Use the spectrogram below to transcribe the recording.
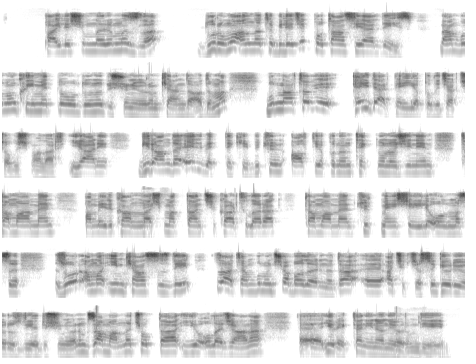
paylaşımlarımızla durumu anlatabilecek potansiyeldeyiz. Ben bunun kıymetli olduğunu düşünüyorum kendi adıma. Bunlar tabii peyderpey yapılacak çalışmalar. Yani bir anda elbette ki bütün altyapının, teknolojinin tamamen Amerikanlaşmaktan çıkartılarak tamamen Türk menşeili olması zor ama imkansız değil. Zaten bunun çabalarını da e, açıkçası görüyoruz diye düşünüyorum. Zamanla çok daha iyi olacağına e, yürekten inanıyorum diyeyim.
